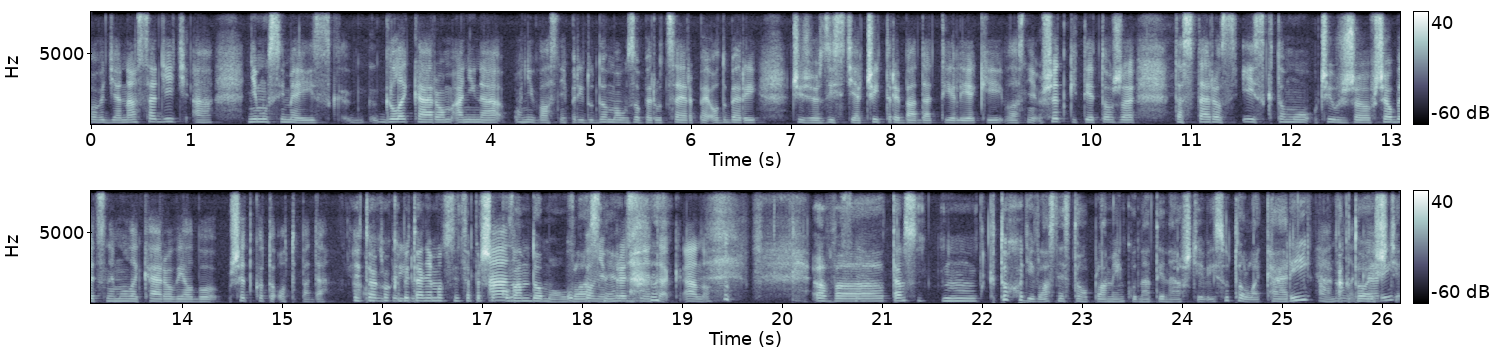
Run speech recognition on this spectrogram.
povedia nasadiť a nemusíme ísť k lekárom ani na, oni vlastne prídu domov, zoberú CRP odbery, čiže zistia, či treba dať tie lieky. Vlastne všetky tieto, že tá starosť ísť k tomu, či už všeobecnému lekárovi, alebo všetko to odpada. Je to ako prídu... keby tá nemocnica prišla ku vám domov vlastne. Úplne, presne tak, áno. V, tam sú, kto chodí vlastne z toho plamienku na tie návštevy? Sú to lekári? Áno, a kto lekári. ešte?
